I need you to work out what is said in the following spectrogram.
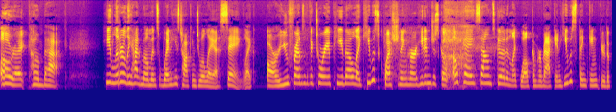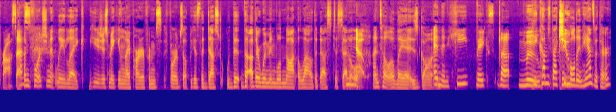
all right, come back. He literally had moments when he's talking to Alayah saying, like, are you friends with Victoria P though? Like he was questioning her. He didn't just go, okay, sounds good, and like welcome her back in. He was thinking through the process. Unfortunately, like he's just making life harder for, him, for himself because the dust, the, the other women will not allow the dust to settle No. until Alayah is gone. and then he makes the move. he comes back to in holding hands with her.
